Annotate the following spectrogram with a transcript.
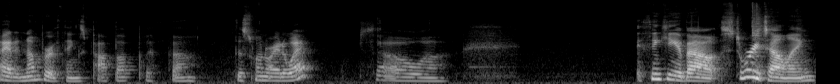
I had a number of things pop up with uh, this one right away. So, uh, thinking about storytelling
